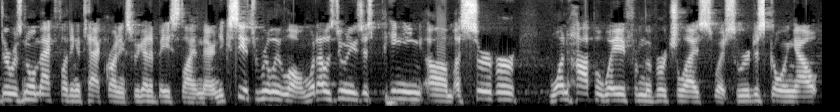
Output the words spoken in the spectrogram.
there was no MAC flooding attack running, so we got a baseline there. And you can see it's really low. And what I was doing is just pinging um, a server one hop away from the virtualized switch. So we were just going out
